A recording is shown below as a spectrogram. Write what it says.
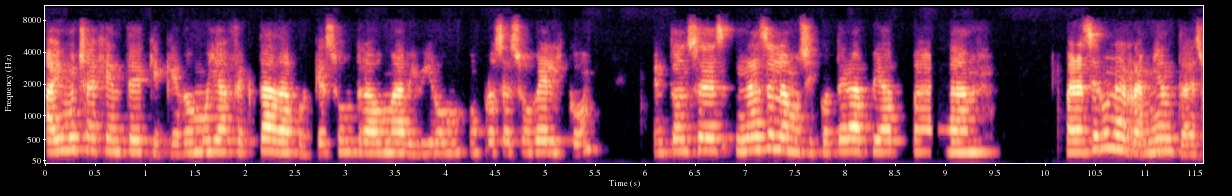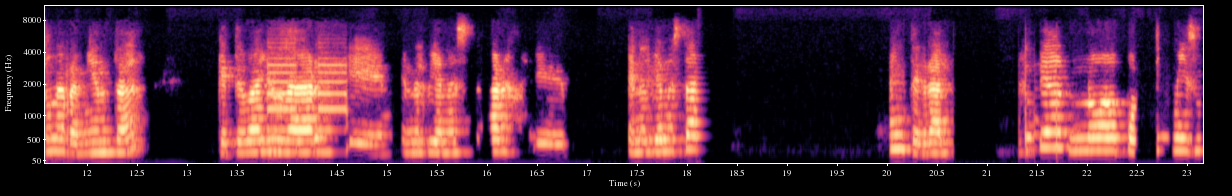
hay mucha gente que quedó muy afectada porque es un trauma vivir un, proceso bélico. Entonces, nace la musicoterapia para, para ser una herramienta, es una herramienta que te va a ayudar en el bienestar, eh, en el bienestar integral. No por sí misma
